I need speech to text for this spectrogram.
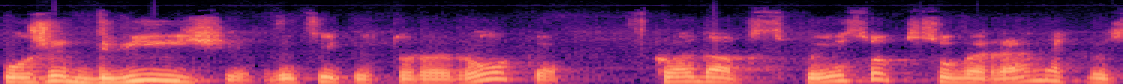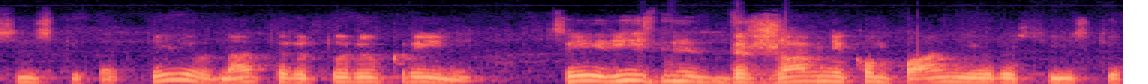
уже двічі за ці півтори роки складав список суверенних російських активів на території України. Це різні державні компанії російські,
